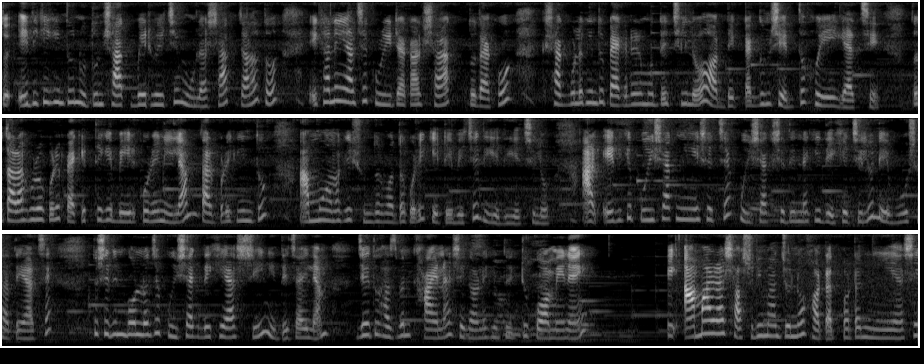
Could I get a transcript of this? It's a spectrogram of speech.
তো এদিকে কিন্তু নতুন শাক বের হয়েছে, মূলা শাক, জানো তো? এখানেই আছে কুড়ি টাকার শাক। তো দেখো, শাকগুলো কিন্তু প্যাকেটের মধ্যে ছিল, অর্ধেকটা একদম সেদ্ধ হয়েই গেছে। তো তাড়াহুড়ো করে প্যাকেট থেকে বের করে নিলাম, তারপরে কিন্তু আম্মু আমাকে সুন্দর মতো করে কেটে বেছে দিয়ে দিয়েছিল। আর এদিকে পুঁই শাক নিয়ে এসেছে, পুঁই শাক সেদিন নাকি দেখেছিল, লেবুর সাথে আছে। তো সেদিন বলল যে পুঁই শাক দেখে আসছি, নিতে চাইলাম, যেহেতু হাজব্যান্ড খায় না, সে কারণে কিন্তু একটু কমে নেয়। এই আমার আর শাশুড়ি মার জন্য হঠাৎ হঠাৎ নিয়ে আসে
